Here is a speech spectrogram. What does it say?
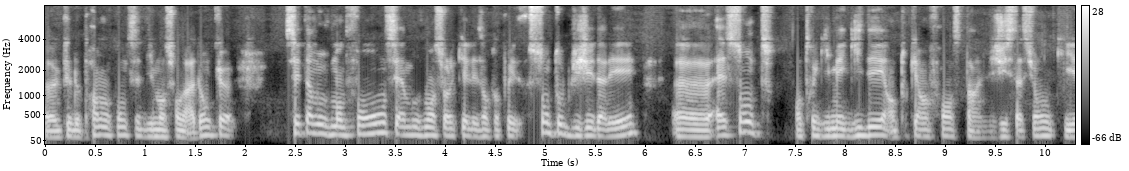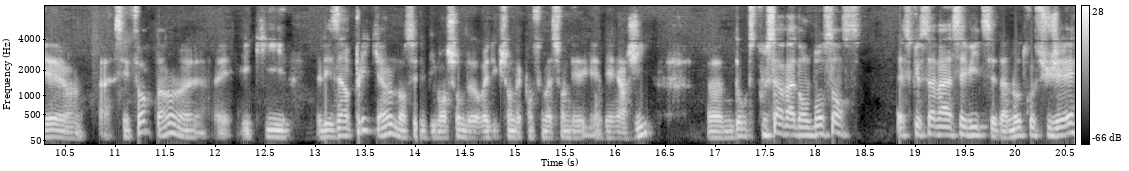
euh, que de prendre en compte cette dimension-là. Donc euh, c'est un mouvement de fond, c'est un mouvement sur lequel les entreprises sont obligées d'aller. Euh, elles sont entre guillemets guidées, en tout cas en France, par une législation qui est euh, assez forte hein, et, et, qui les implique hein, dans cette dimension de réduction de la consommation d'énergie. Euh, donc tout ça va dans le bon sens. Est-ce que ça va assez vite? C'est un autre sujet.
